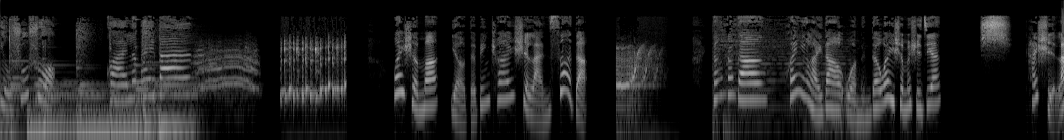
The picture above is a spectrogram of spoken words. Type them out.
有叔叔，快乐陪伴。为什么有的冰川是蓝色的？当当当！欢迎来到我们的为什么时间。嘘，开始啦！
